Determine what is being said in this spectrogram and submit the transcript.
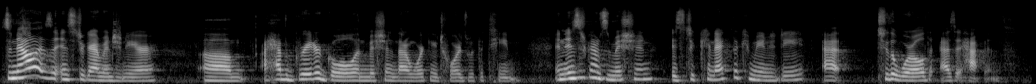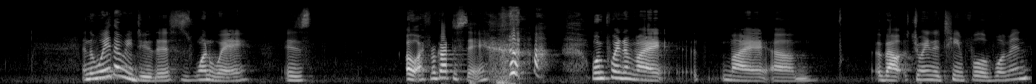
So now as an Instagram engineer, um, I have a greater goal and mission that I'm working towards with the team. And Instagram's mission is to connect the community at, to the world as it happens. And the way that we do this is one way is, oh, I forgot to say, one point of my, my um, about joining a team full of women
